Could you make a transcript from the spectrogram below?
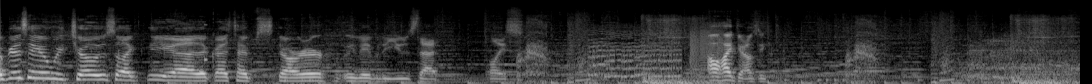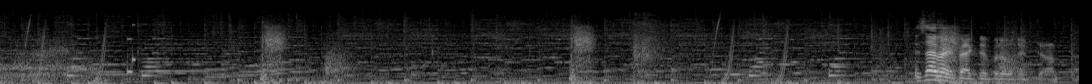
I'm gonna say we chose like the uh, the grass type starter, we'd be able to use that place. Oh, hi, Drowzee. It's not very effective, but it'll do the job.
